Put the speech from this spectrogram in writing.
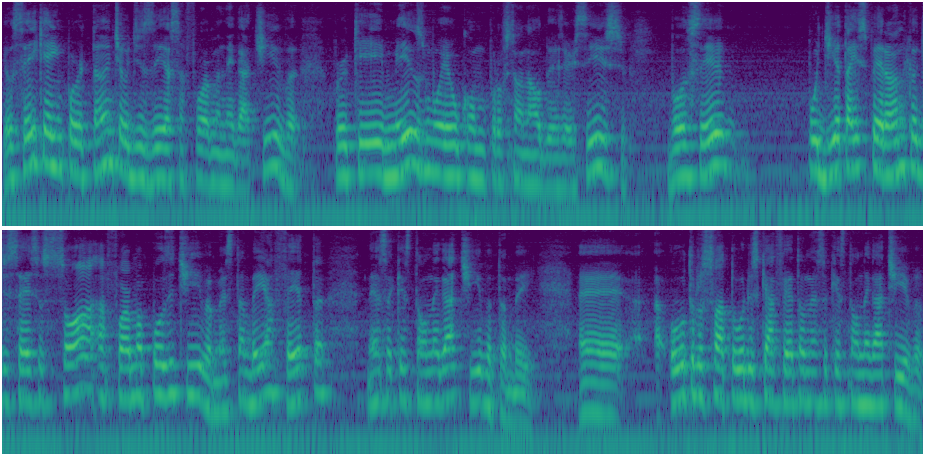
Eu sei que é importante eu dizer essa forma negativa, porque mesmo eu como profissional do exercício, você podia estar esperando que eu dissesse só a forma positiva, mas também afeta nessa questão negativa também. É, outros fatores que afetam nessa questão negativa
